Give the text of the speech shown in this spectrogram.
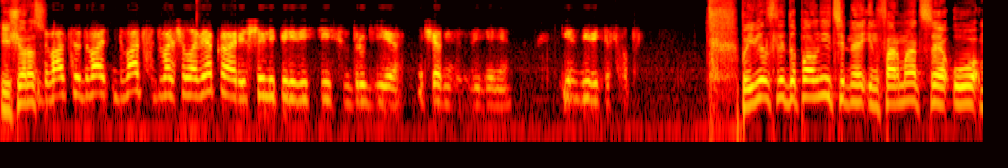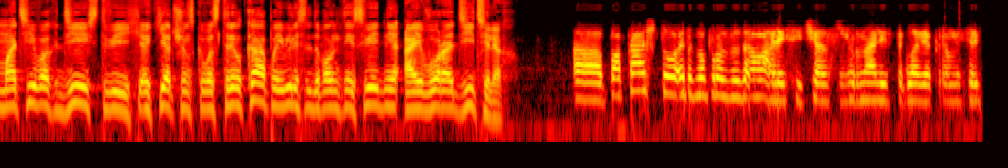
Еще раз? 22, 22 человека решили перевестись в другие учебные заведения из 900. Появилась ли дополнительная информация о мотивах действий керченского стрелка? Появились ли дополнительные сведения о его родителях? А, пока что этот вопрос задавали сейчас журналисты главе Крыма Сергея.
